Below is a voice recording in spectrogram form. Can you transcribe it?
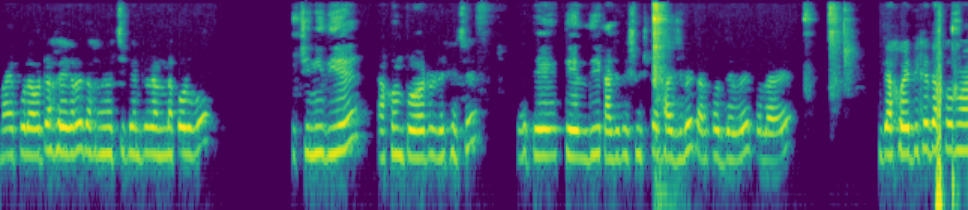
মায়ের পোলাওটা হয়ে গেলে তখন চিকেনটা রান্না করব। তো চিনি দিয়ে এখন পোলাওটা রেখেছে। এতে তেল দিয়ে কাজু কিশমিশটা ভাজবে, তারপর দেবে পোলাওয়ে। দেখো, এদিকে দেখো মা,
